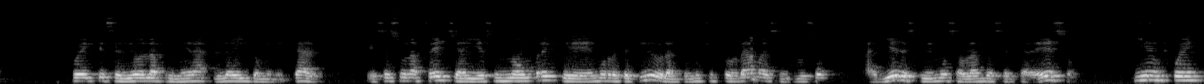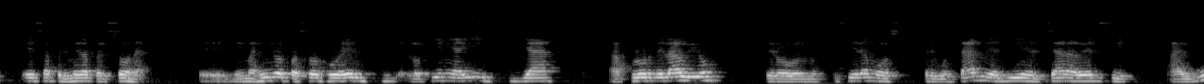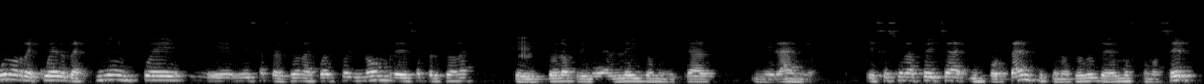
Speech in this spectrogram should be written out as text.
fue que se dio la primera ley dominical. Esa es una fecha y es un nombre que hemos repetido durante muchos programas, incluso ayer estuvimos hablando acerca de eso. ¿Quién fue esa primera persona? Eh, me imagino el pastor Joel lo tiene ahí ya a flor del audio, pero nos quisiéramos preguntarle allí en el chat a ver si ¿Alguno recuerda quién fue eh, esa persona? ¿Cuál fue el nombre de esa persona que dictó la primera ley dominical y el año? Esa es una fecha importante que nosotros debemos conocer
